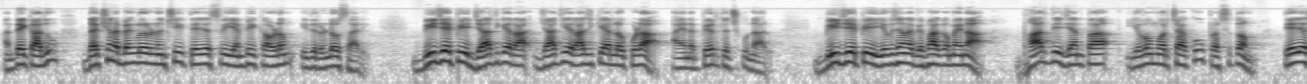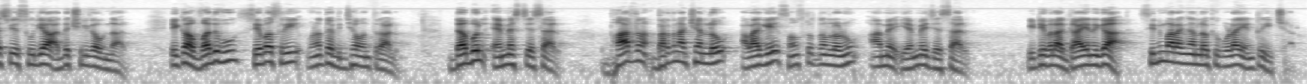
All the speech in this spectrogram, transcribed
అంతేకాదు దక్షిణ బెంగళూరు నుంచి తేజస్వి ఎంపీ కావడం ఇది రెండోసారి. బీజేపీ జాతీయ రా జాతీయ రాజకీయాల్లో కూడా ఆయన పేరు తెచ్చుకున్నారు. బీజేపీ యువజన విభాగమైన భారతీయ జనతా యువమోర్చాకు ప్రస్తుతం తేజస్వి సూర్య అధ్యక్షులుగా ఉన్నారు. ఇక వధువు శివశ్రీ ఉన్నత విద్యావంతురాలు. డబుల్ ఎంఎస్ చేశారు. భారత భరతనాట్యంలో అలాగే సంస్కృతంలోనూ ఆమె ఎంఏ చేశారు. ఇటీవల గాయనిగా సినిమా రంగంలోకి కూడా ఎంట్రీ ఇచ్చారు.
